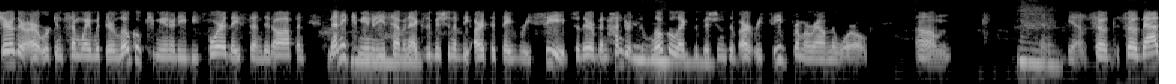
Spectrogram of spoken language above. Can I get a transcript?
share their artwork in some way with their local community before they send it off. And many communities have an exhibition of the art that they've received. So there have been hundreds of local mm. exhibitions of art received from around the world. Um, Mm. And, yeah. So so that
